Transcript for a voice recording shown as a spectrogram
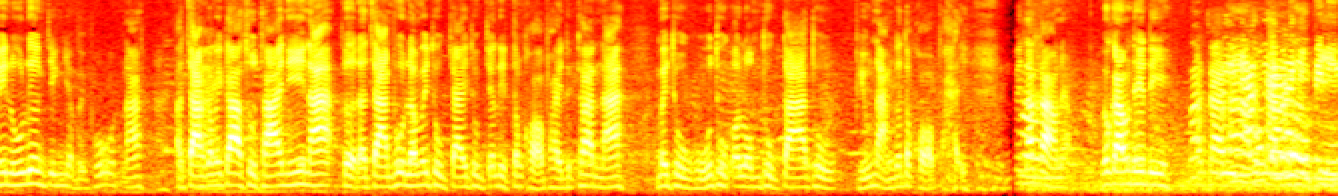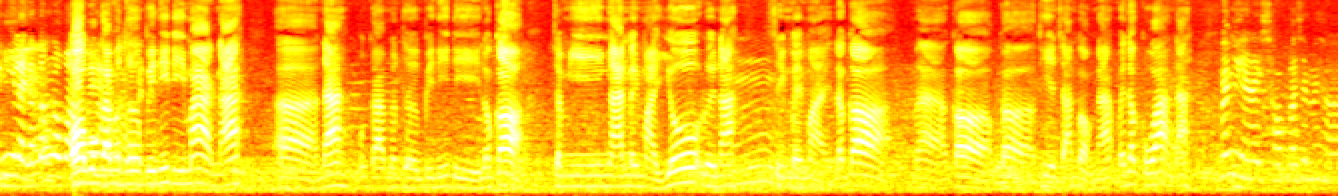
ไม่รู้เรื่องจริงอย่าไปพูดนะ อาจารย์ก็ไม่กล้าสุดท้ายนี้นะ เกิดอาจารย์พูดแล้วไม่ถูกใจถูกจริตต้องขออภัยทุกท่านนะ ไม่ถูกหูถูกอารมณ์ถูกตาถูกผิวหนังก็ต้องขออภัยเป็นนักข่าวเนี่ยวงการบันเทิงดีอาจารย์ปีนี้วงการบันเทิงปีนี้มีอะไรก็ต้องระวังอ๋อวงการไหมบันเทิงปีนี้ดีมากนะอ่านะวงการบันเทิงปีนี้ดี แล้วก็จะมีงานใหม่ๆเยอะเลยนะอืมสิ่งใหม่ ๆ แล้วก็อ่าก็ก็ที่อาจารย์บอกนะ ไม่ต้องกลัวนะ ไม่มีอะไรช็อกแล้วใช่ไหมคะ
